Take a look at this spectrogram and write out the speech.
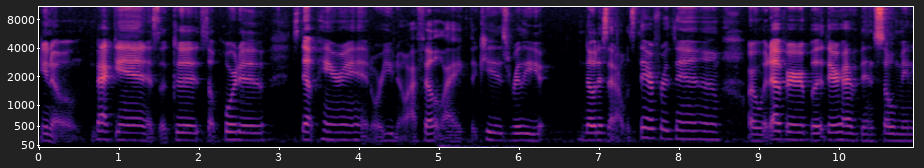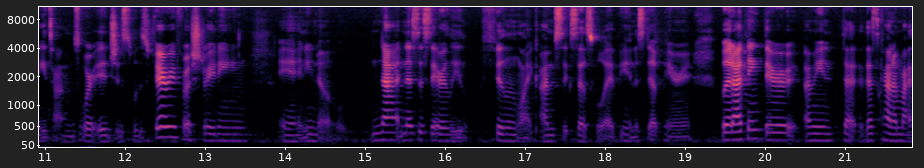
you know, back end as a good supportive step parent, or you know, I felt like the kids really noticed that I was there for them or whatever. But there have been so many times where it just was very frustrating, and you know, not necessarily feeling like I'm successful at being a step parent. But I think there I mean that that's kind of my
